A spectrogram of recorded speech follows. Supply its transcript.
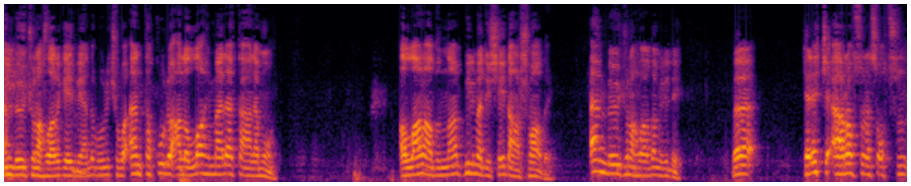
ən böyük günahları qeyd edəndə buyurur ki, "Və en taqulu alallahi ma la ta'lemun." Allahın adından bilmədiyi şeyi danışmaqdır. Ən böyük günahlardan biridir. Və gərək ki, Əraf surəsi 30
